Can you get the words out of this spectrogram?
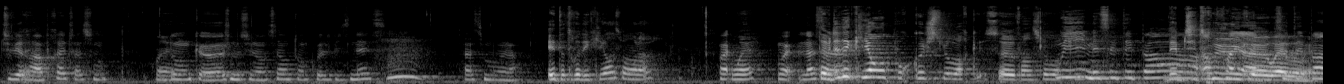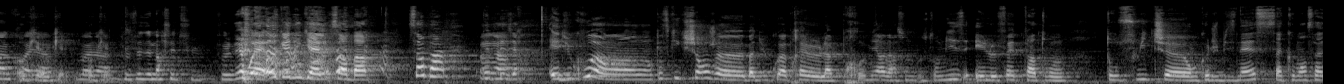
tu verras après, de toute façon. Ouais. Donc, euh, je me suis lancée en tant que coach business à ce moment-là. Et t'as trouvé des clients à ce moment-là? Ouais. Ouais. Ouais, là, T'avais ça- déjà des clients pour coach slow work, enfin slow working Oui, mais c'était pas Des petits trucs, euh, ouais, c'était ouais, pas incroyable. Ok, ok, voilà, ok. je me faisais marcher dessus, faut le dire. Ouais, ok, nickel, sympa. Sympa, fait Voilà. plaisir. Et du coup, en- qu'est-ce qui change euh, bah, du coup, après le- la première version de Boston Biz et le fait, enfin, ton, ton switch euh, en coach business, ça commence à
